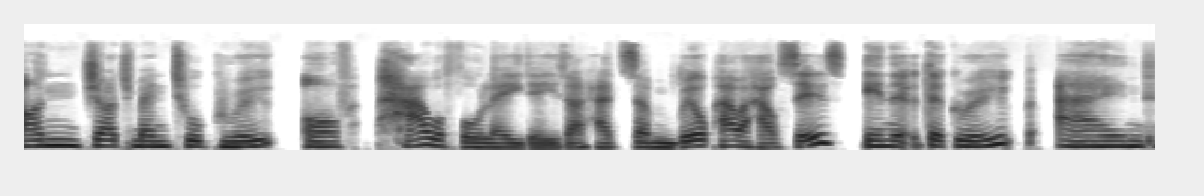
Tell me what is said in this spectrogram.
unjudgmental group of powerful ladies. I had some real powerhouses in the group and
